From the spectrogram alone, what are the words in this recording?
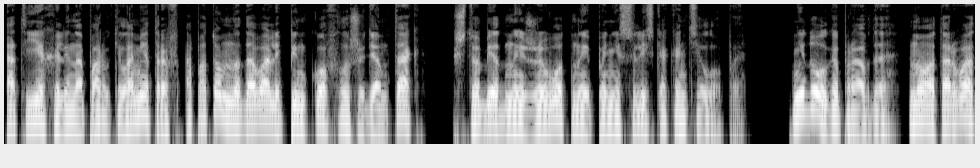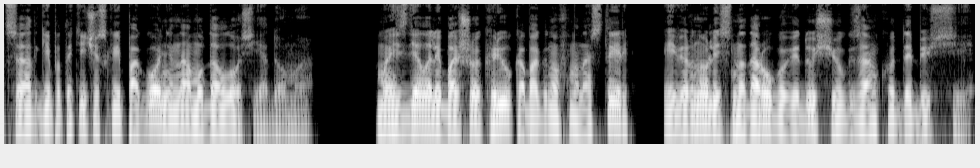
Отъехали на пару километров, а потом надавали пинков лошадям так, что бедные животные понеслись как антилопы. Недолго, правда, но оторваться от гипотетической погони нам удалось, я думаю. Мы сделали большой крюк, обогнув монастырь, и вернулись на дорогу, ведущую к замку Дебюсси.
